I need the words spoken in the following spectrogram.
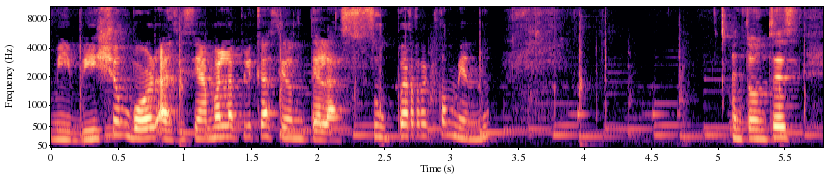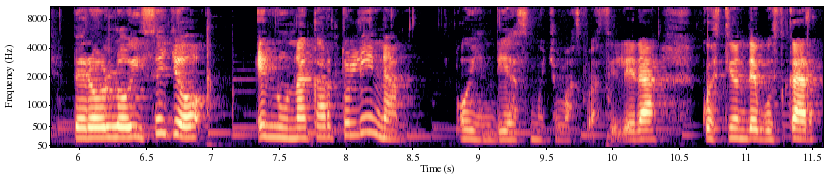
mi Vision Board, así se llama la aplicación, te la súper recomiendo. Entonces, pero lo hice yo en una cartulina. Hoy en día es mucho más fácil. Era cuestión de buscar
